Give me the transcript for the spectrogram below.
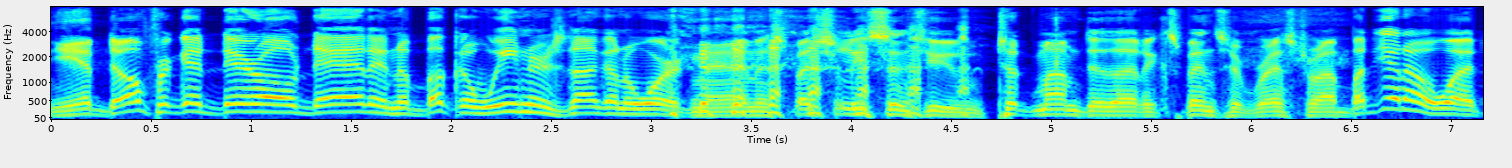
Yep. Don't forget dear old dad, and a buck of wiener's not going to work, man, especially since you took mom to that expensive restaurant. But you know what?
